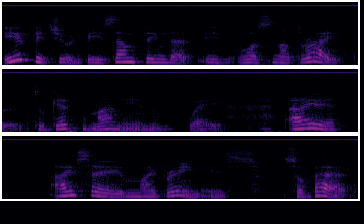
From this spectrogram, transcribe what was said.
if it should be something that is was not right uh, to get the money in a way, I I say my brain is so bad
